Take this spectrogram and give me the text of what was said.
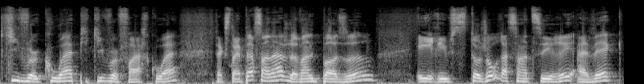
qui veut quoi puis qui veut faire quoi. Fait que c'est un personnage devant le puzzle et il réussit toujours à s'en tirer avec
